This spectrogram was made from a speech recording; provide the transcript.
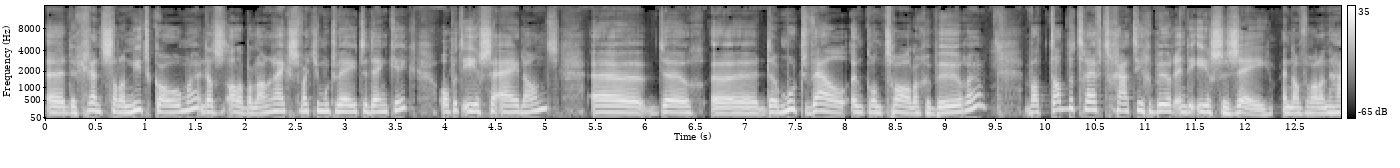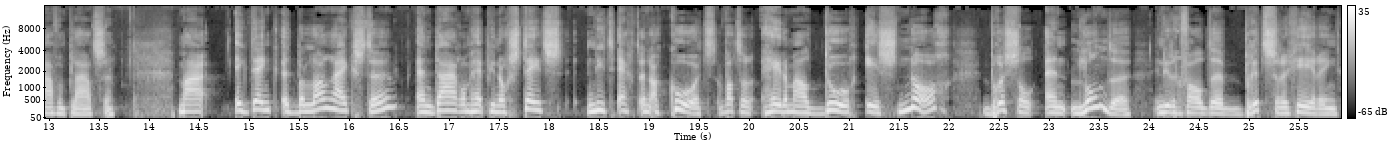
de grens zal er niet komen, dat is het allerbelangrijkste wat je moet weten, denk ik, op het Ierse eiland. Uh, de, uh, er moet wel een controle gebeuren. Wat dat betreft gaat die gebeuren in de Ierse Zee en dan vooral in havenplaatsen. Maar ik denk het belangrijkste, en daarom heb je nog steeds niet echt een akkoord wat er helemaal door is nog. Brussel en Londen, in ieder geval de Britse regering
